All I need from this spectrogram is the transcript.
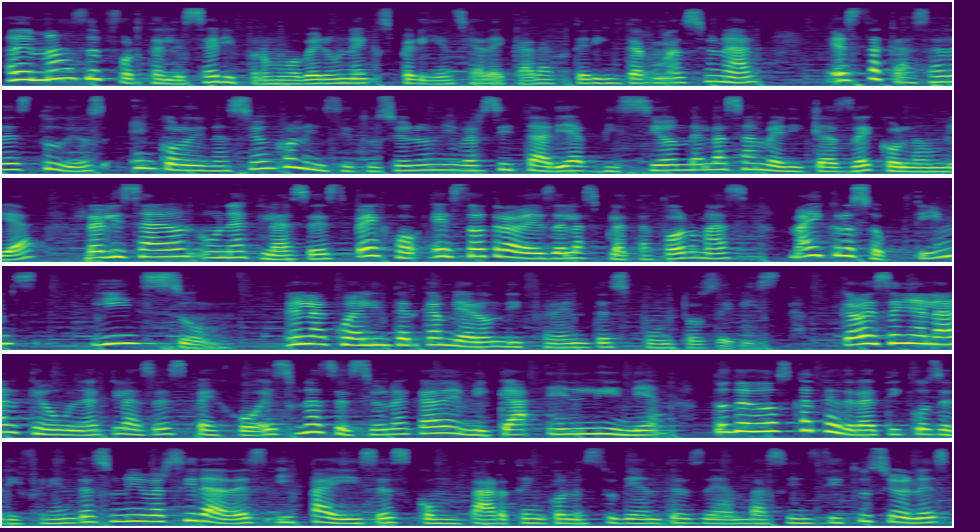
además de fortalecer y promover una experiencia de carácter internacional, esta casa de estudios, en coordinación con la institución universitaria Visión de las Américas de Colombia, realizaron una clase espejo, esto a través de las plataformas Microsoft Teams y Zoom en la cual intercambiaron diferentes puntos de vista. Cabe señalar que una clase espejo es una sesión académica en línea donde dos catedráticos de diferentes universidades y países comparten con estudiantes de ambas instituciones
